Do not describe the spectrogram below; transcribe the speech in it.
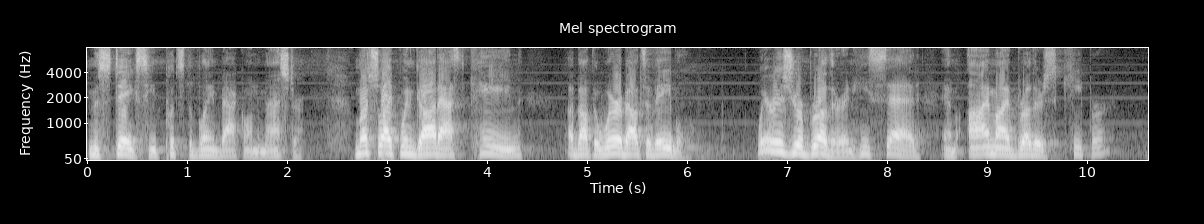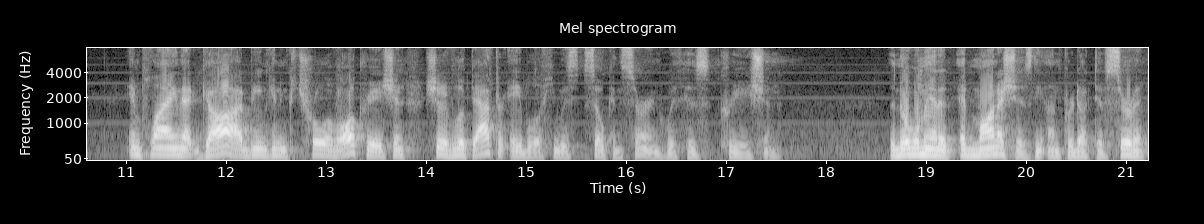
mistakes, he puts the blame back on the master. Much like when God asked Cain about the whereabouts of Abel. Where is your brother? And he said, Am I my brother's keeper? implying that God, being in control of all creation, should have looked after Abel if he was so concerned with his creation. The nobleman admonishes the unproductive servant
